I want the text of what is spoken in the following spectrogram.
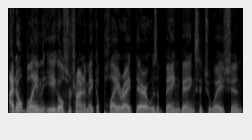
I don't blame the Eagles for trying to make a play right there. It was a bang bang situation,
